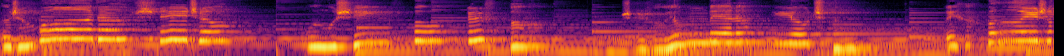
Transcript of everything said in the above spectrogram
喝着我的喜酒，问我幸福与否，是否永别了忧愁？为何婚礼上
